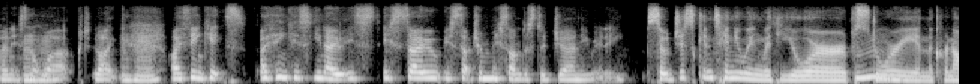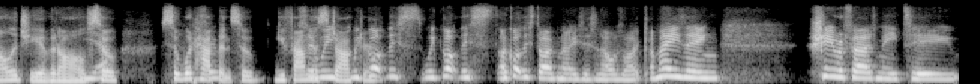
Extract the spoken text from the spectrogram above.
and it's Mhm. not worked. Like Mhm. I think it's I think it's you know it's it's so it's such a misunderstood journey really. So just continuing with your Mm. story and the chronology of it all. Yeah. So so what So- happened? So you found so this we doctor. we got this we got this I got this diagnosis and I was like amazing. She referred me to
